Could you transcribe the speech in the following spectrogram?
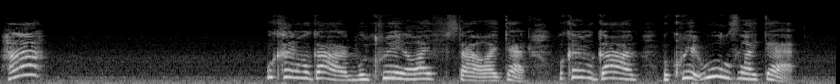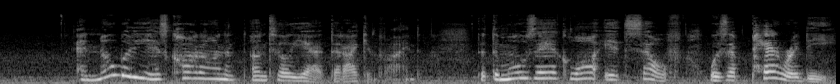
Huh? What kind of a God would create a lifestyle like that? What kind of a God would create rules like that? And nobody has caught on until yet that I can find that the Mosaic Law itself was a parody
